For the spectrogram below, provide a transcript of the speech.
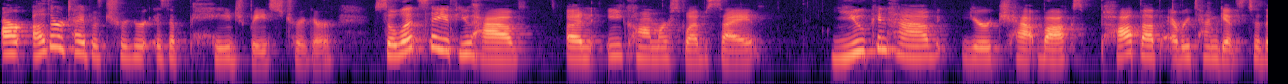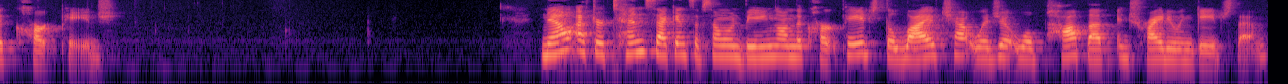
Our other type of trigger is a page-based trigger. So let's say if you have an e-commerce website you can have your chat box pop up every time it gets to the cart page. Now, after 10 seconds of someone being on the cart page, the live chat widget will pop up and try to engage them.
